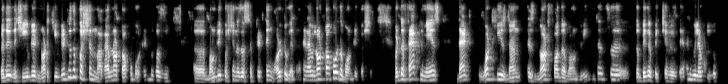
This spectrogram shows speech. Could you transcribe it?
whether it's achieved it, not achieved it, is a question mark. I will not talk about it because uh, boundary question is a separate thing altogether, and I will not talk about the boundary question. But the fact remains that what he has done is not for the boundary. Because, uh, the bigger picture is there, and we'll have to look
